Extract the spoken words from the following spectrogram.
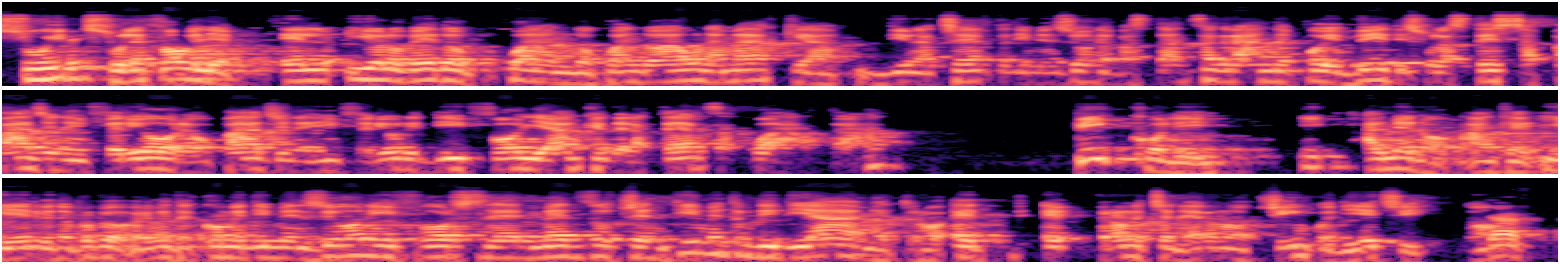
sui, sulle foglie e io lo vedo quando, quando ha una macchia di una certa dimensione abbastanza grande, poi vedi sulla stessa pagina inferiore o pagine inferiori di foglie anche della terza, quarta, piccoli, almeno anche ieri vedo proprio veramente come dimensioni forse mezzo centimetro di diametro, e, e però ne ce n'erano 5-10, no? Certo.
